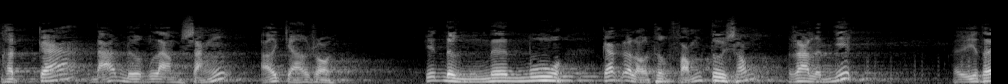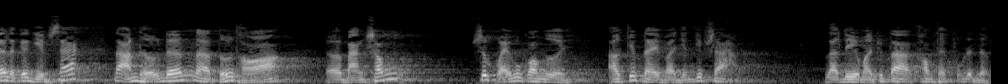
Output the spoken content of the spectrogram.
thịt cá đã được làm sẵn ở chợ rồi. Chứ đừng nên mua các cái loại thực phẩm tươi sống ra lệnh giết. Thì như thế là cái nghiệp sát, nó ảnh hưởng đến à, tuổi thọ à, mạng sống, sức khỏe của con người ở kiếp này và những kiếp sau. Là điều mà chúng ta không thể phủ định được.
